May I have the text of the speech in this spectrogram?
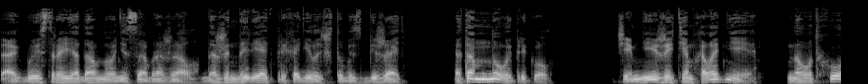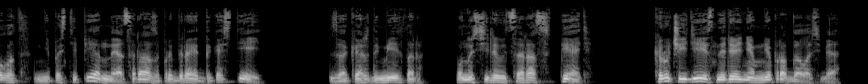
Так быстро я давно не соображал. Даже нырять приходилось, чтобы сбежать. А там новый прикол. Чем ниже, тем холоднее. Но вот холод не постепенный, а сразу пробирает до костей. За каждый метр он усиливается раз в пять. Короче, идея с нырянием не оправдала себя.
